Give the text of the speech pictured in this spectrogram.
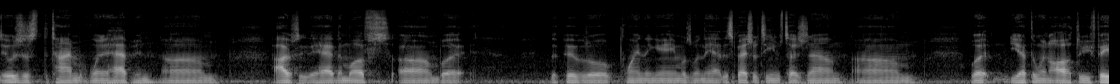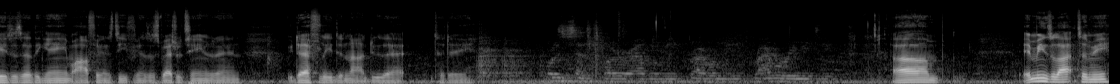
it was just the time of when it happened. Um, obviously, they had the muffs, um, but the pivotal point in the game was when they had the special teams touchdown. Um, but you have to win all three phases of the game offense, defense, and special teams, and we definitely did not do that today. What does the sense of rivalry, rivalry, rivalry mean to you? Um, it means a lot to me.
